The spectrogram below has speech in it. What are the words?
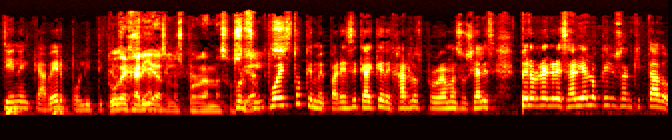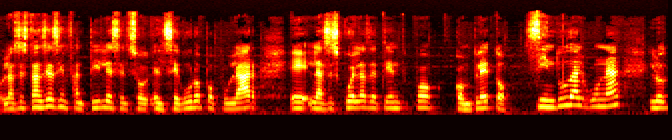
tienen que haber políticas. ¿Tú dejarías los programas sociales? Por supuesto que me parece que hay que dejar los programas sociales, pero regresaría a lo que ellos han quitado, las estancias infantiles, el, el seguro popular, eh, las escuelas de tiempo completo. Sin duda alguna, los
